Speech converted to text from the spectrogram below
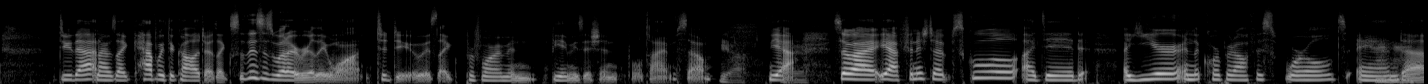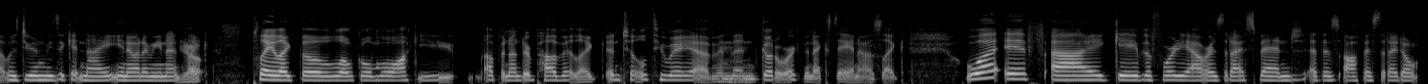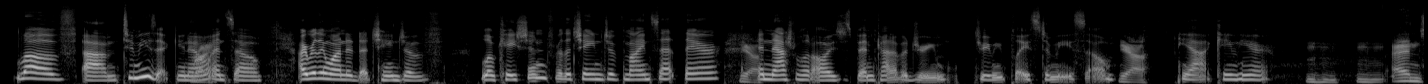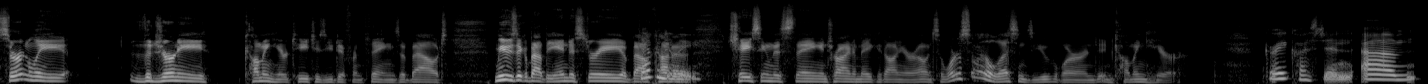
do that. And I was like halfway through college, I was like, "So this is what I really want to do is like perform and be a musician full time." So Yeah. yeah. So I yeah finished up school. I did a year in the corporate office world and Mhm. uh, was doing music at night. You know what I mean? I'd Yep. like play like the local Milwaukee up and under pub at like until two a.m. and Mhm. then go to work the next day. And I was like. What if I gave the 40 hours that I spend at this office that I don't love um, to music, you know? Right. And so I really wanted a change of location for the change of mindset there Yeah. and Nashville had always just been kind of a dream, dreamy place to me. So yeah. Yeah, came here. hmm hmm And certainly, the journey coming here teaches you different things about music, about the industry, about kind of chasing this thing and trying to make it on your own. So, what are some of the lessons you've learned in coming here? Great question. Um,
